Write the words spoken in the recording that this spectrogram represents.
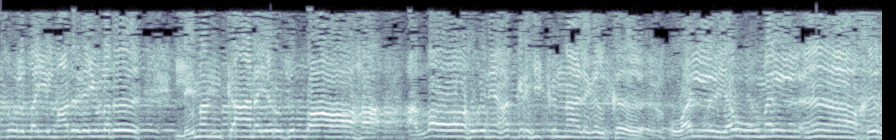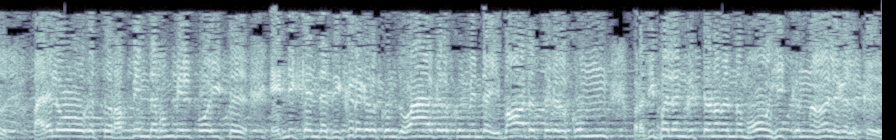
റസൂലുള്ളയിൽ മാതൃകയുള്ളത്? അള്ളാഹുവിനെ ആഗ്രഹിക്കുന്ന ആളുകൾക്ക് വൽ യൗമൽ ആഖിർ. പരലോകത്ത് റബ്ബിന്റെ മുമ്പിൽ പോയിട്ട് എനിക്കെന്റെ ദിക്റുകൾക്കും ദുആകൾക്കും എന്റെ ഇബാദത്തുകൾക്കും പ്രതിഫലം കിട്ടണമെന്ന് മോഹിക്കുന്ന ആളുകൾക്ക്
